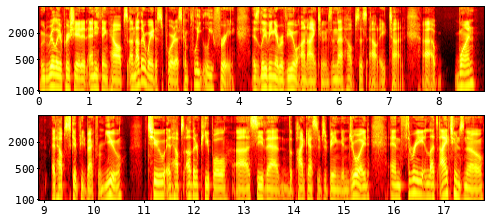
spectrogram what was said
We'd really appreciate it. Anything helps. Another way to support us completely free is leaving a review on iTunes, and that helps us out a ton. Uh, one, it helps us get feedback from you. Two, it helps other people uh, see that the podcast is being enjoyed. And three, it lets iTunes know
